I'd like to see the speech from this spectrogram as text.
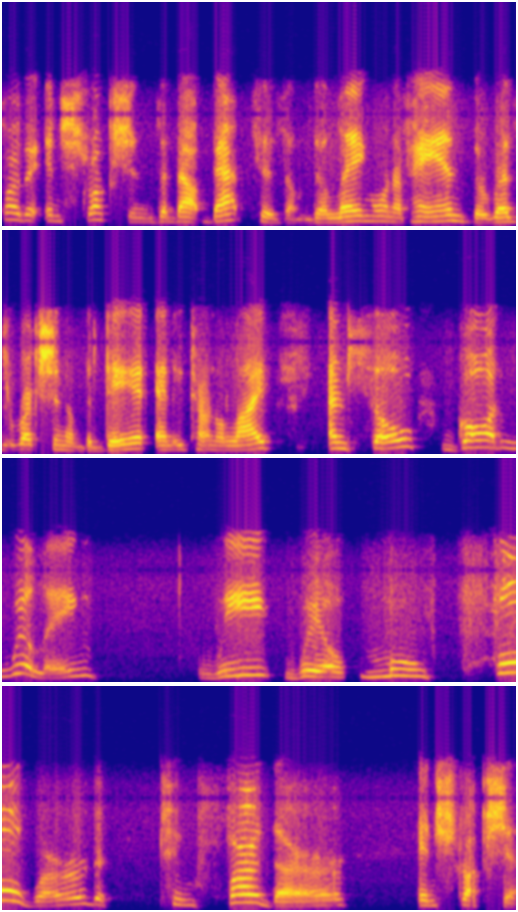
further instructions about baptism, the laying on of hands, the resurrection of the dead, and eternal life. And so, God willing, we will move forward to further instruction.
